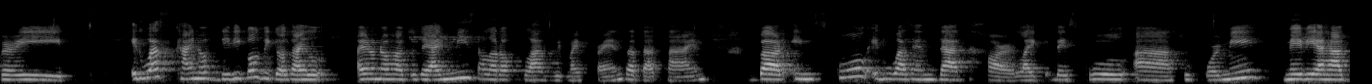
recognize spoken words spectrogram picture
very it was kind of difficult because I I don't know how to say I missed a lot of plans with my friends at that time. But in school, it wasn't that hard. Like the school uh, support me. Maybe I had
